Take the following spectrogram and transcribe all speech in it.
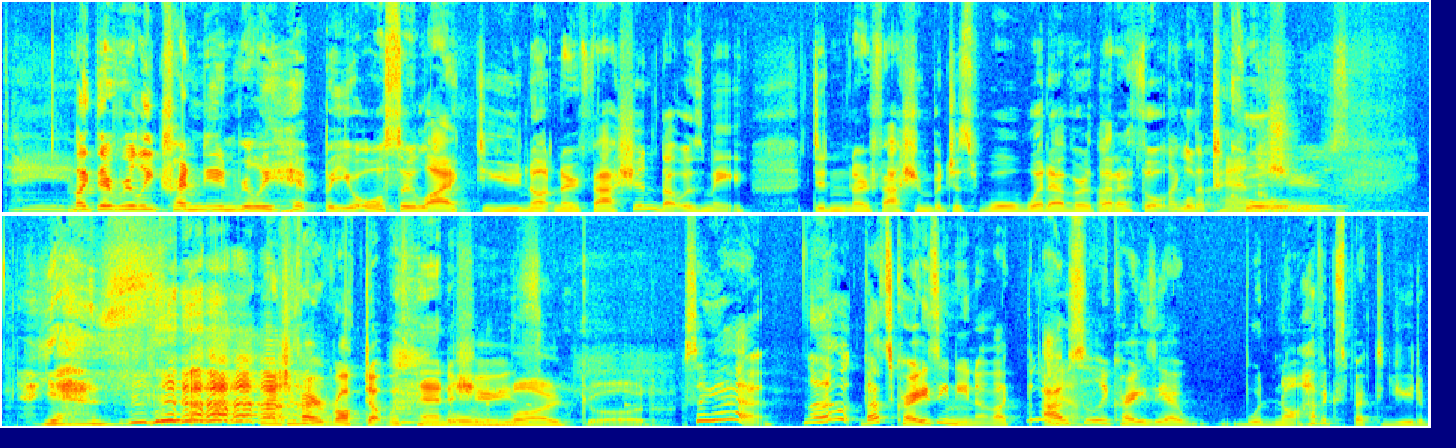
Damn. Like they're really trendy and really hip, but you're also like, do you not know fashion? That was me. Didn't know fashion, but just wore whatever that I thought like looked the panda cool. shoes. Yes. Imagine if I rocked up with panda Oh shoes. Oh my god. So yeah, no, that's crazy, Nina. Like Yeah. absolutely crazy. I would not have expected you to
